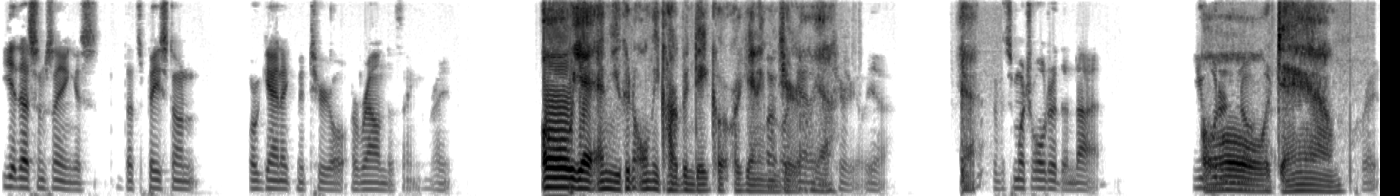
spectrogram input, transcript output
Yeah, that's what I'm saying. Is that's based on organic material around the thing, right? Oh yeah, and you can only carbon date organic Or- material. organic Yeah. material, yeah. Yeah. If it's much older than that, you wouldn't know, Oh damn. right?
